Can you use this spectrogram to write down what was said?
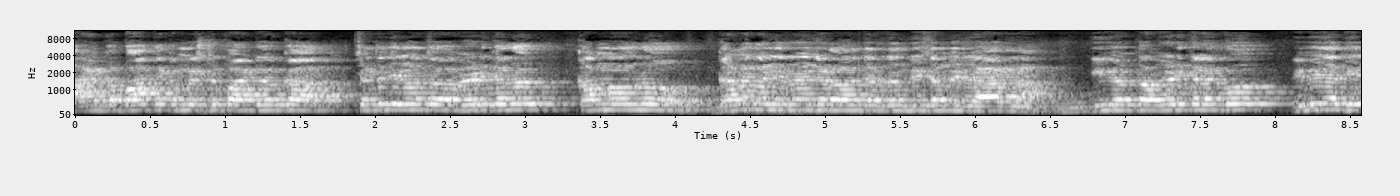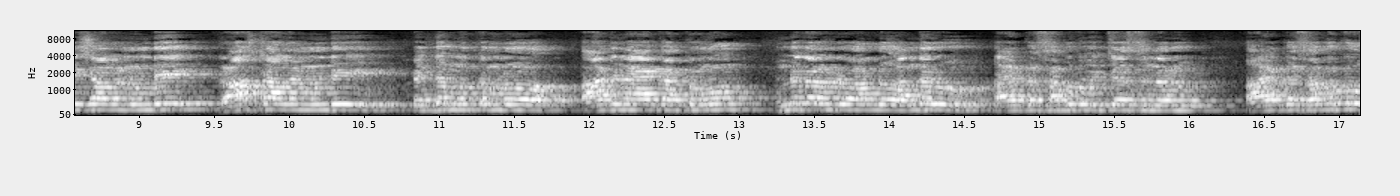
ఆ యొక్క భారత కమ్యూనిస్ట్ పార్టీ యొక్క చిత్త దినోత్సవ వేడుకలు ఖమ్మంలో ఘనంగా నిర్వహించడం జరుగుతుంది డిసెంబర్ ఇరవై ఆరున ఈ యొక్క వేడుకలకు వివిధ దేశాల నుండి రాష్ట్రాల నుండి పెద్ద మొత్తంలో పార్టీ నాయకత్వము ఉన్నతమైన వాళ్ళు అందరూ ఆ యొక్క సభకు విచ్చేస్తున్నారు. ఆ యొక్క సభకు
